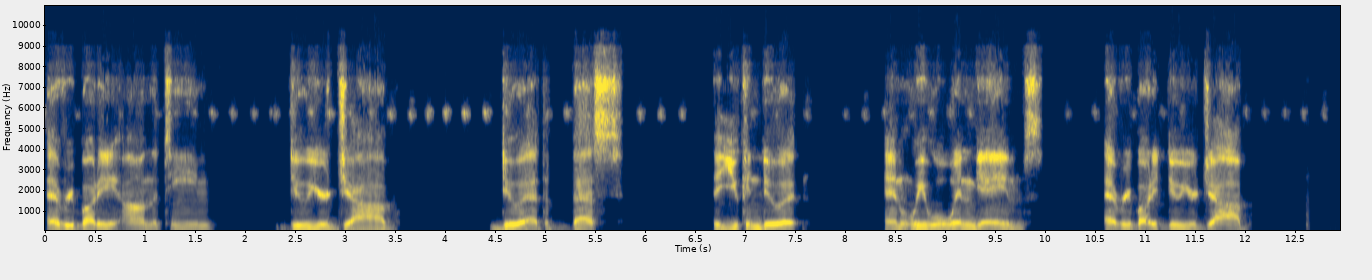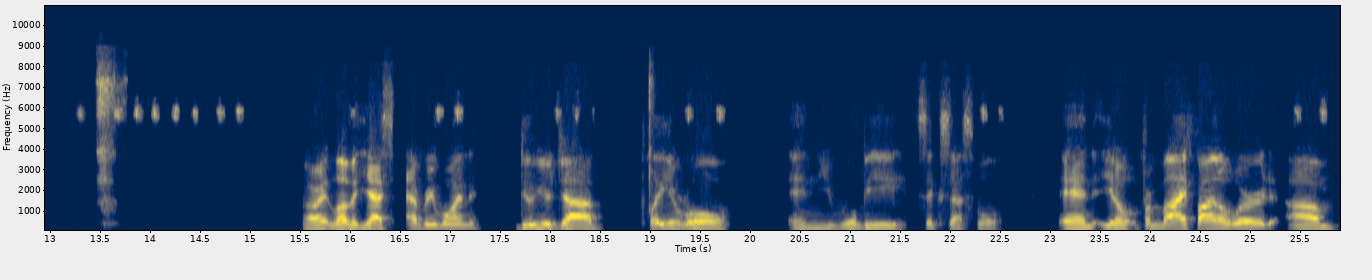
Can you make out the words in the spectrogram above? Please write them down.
Everybody on the team, do your job. Do it at the best that you can do it and we will win games. Everybody do your job. All right, love it. Yes, everyone do your job, play your role, and you will be successful. And, you know, from my final word, um,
